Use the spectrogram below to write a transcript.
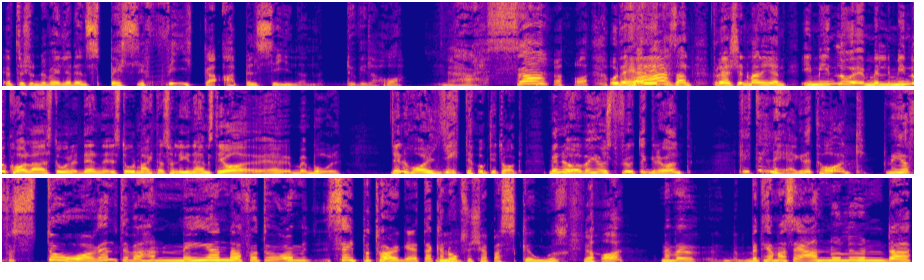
Eftersom du väljer den specifika apelsinen du vill ha. Jaså? och det här Va? är intressant, för det här känner man igen. I min, lo, min lokala stor, den stormarknad som ligger närmast där jag eh, bor, den har jättehögt i tak. Men över just frukt och grönt, lite lägre tak. Men jag förstår inte vad han menar. För att om, säg på Target, där kan du också köpa skor. Ja. Men vad, beter man sig annorlunda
